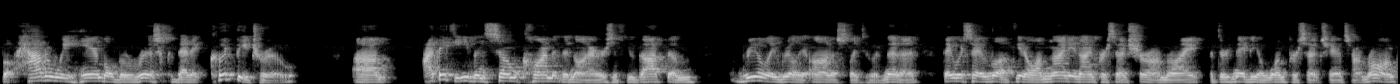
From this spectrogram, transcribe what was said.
But how do we handle the risk that it could be true? Um, I think even some climate deniers, if you got them really, really honestly to admit it, they would say, look, you know, I'm 99% sure I'm right, but there's maybe a 1% chance I'm wrong.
